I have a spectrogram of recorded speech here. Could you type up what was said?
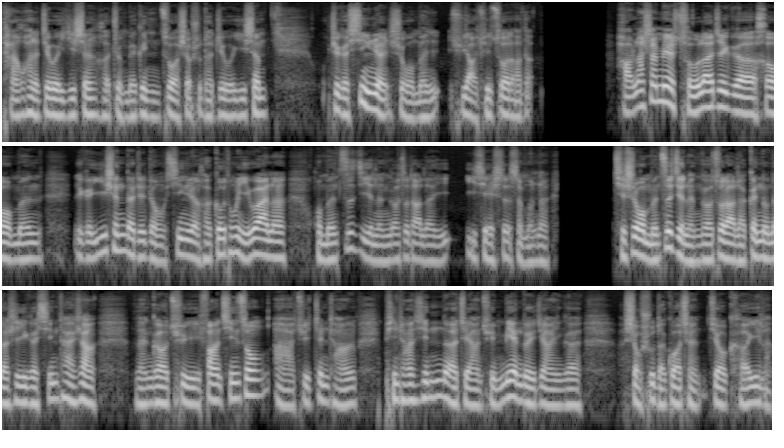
谈话的这位医生和准备给你做手术的这位医生。这个信任是我们需要去做到的。好，那上面除了这个和我们这个医生的这种信任和沟通以外呢，我们自己能够做到的一一些是什么呢？其实我们自己能够做到的，更多的是一个心态上，能够去放轻松啊，去正常平常心的这样去面对这样一个手术的过程就可以了。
